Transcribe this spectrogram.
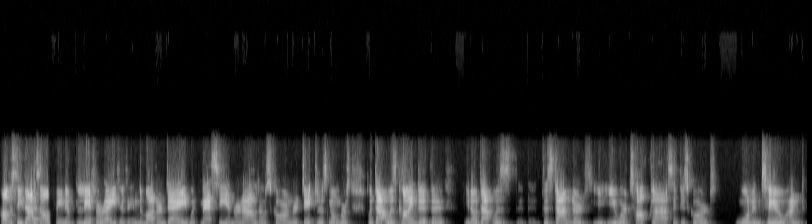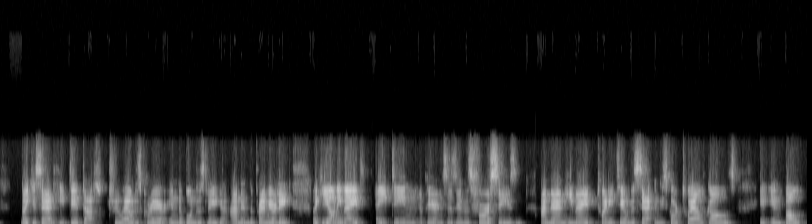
Obviously, that's yeah. all been obliterated in the modern day with Messi and Ronaldo scoring ridiculous numbers. But that was kind of the, you know, that was the standard. You, you were top class if you scored one and two. And like you said, he did that throughout his career in the Bundesliga and in the Premier League. Like he only made 18 appearances in his first season, and then he made 22 in the second. He scored 12 goals in both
